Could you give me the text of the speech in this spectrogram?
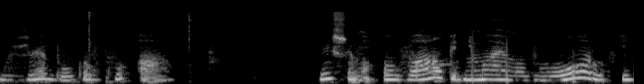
вже буковку А. Пишемо овал, піднімаємо вгору і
